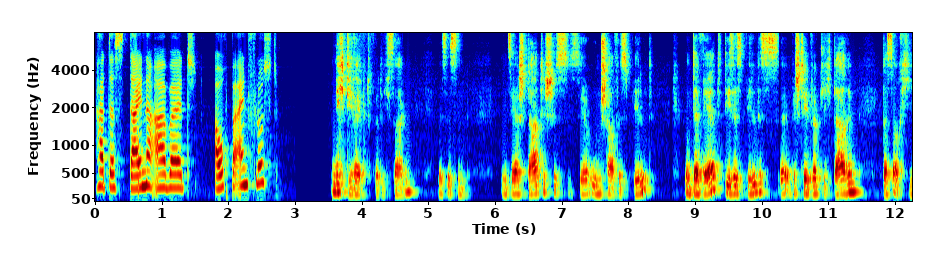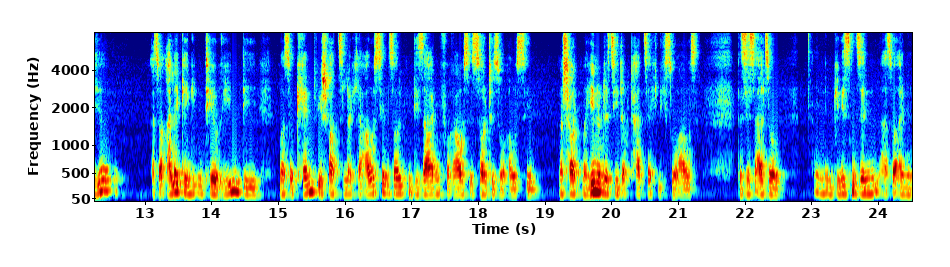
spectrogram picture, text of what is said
Hat das deine Arbeit auch beeinflusst? Nicht direkt, würde ich sagen. Es ist ein, ein sehr statisches, sehr unscharfes Bild. Und der Wert dieses Bildes äh, besteht wirklich darin, dass auch hier, also alle gängigen Theorien, die man so kennt, wie schwarze Löcher aussehen sollten, die sagen voraus, es sollte so aussehen. Dann schaut man hin und es sieht auch tatsächlich so aus. Das ist also in einem gewissen Sinn also eine,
